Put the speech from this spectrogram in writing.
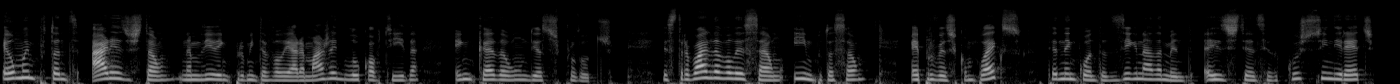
é uma importante área de gestão na medida em que permite avaliar a margem de lucro obtida em cada um desses produtos. Esse trabalho de avaliação e imputação é por vezes complexo, tendo em conta designadamente a existência de custos indiretos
